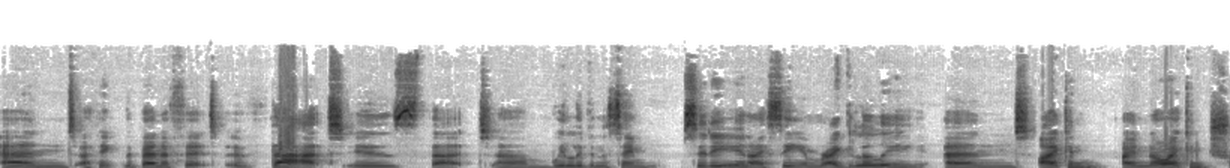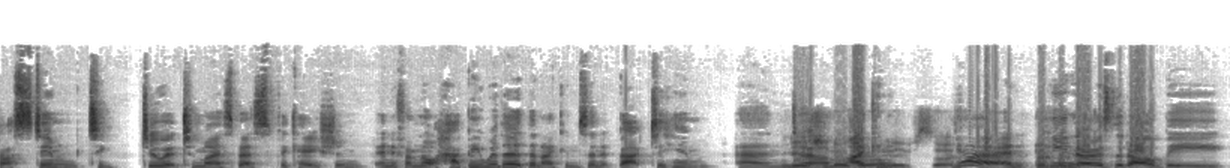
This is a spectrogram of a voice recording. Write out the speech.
and I think the benefit of that is that um, we live in the same city and I see him regularly and I can I know I can trust him to do it to my specification. And if I'm not happy with it then I can send it back to him. And yeah, um, I can I live, so. yeah and he knows that I'll be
